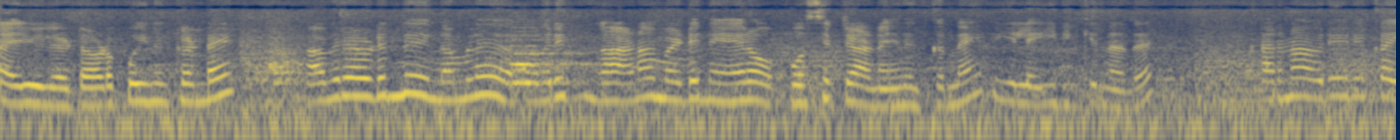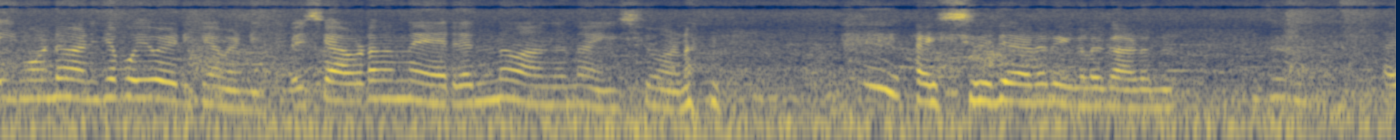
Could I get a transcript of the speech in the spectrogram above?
കാര്യമില്ല കേട്ടോ. അവിടെ പോയി നിൽക്കണ്ടേ? അവരവിടെ നിന്ന് നമ്മൾ അവർ കാണാൻ വേണ്ടി നേരെ ഓപ്പോസിറ്റാണ് നിൽക്കുന്നത് ഇല്ല ഇരിക്കുന്നത്. കാരണം അവരൊരു കൈ കൊണ്ട് കാണിച്ചാൽ പോയി മേടിക്കാൻ വേണ്ടി. പക്ഷെ അവിടെ നിന്ന് എരന്ന് വാങ്ങുന്ന ഐശുവാണ് ഐശ്വര്യാണ് നിങ്ങൾ കാണുന്നത്. ആ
